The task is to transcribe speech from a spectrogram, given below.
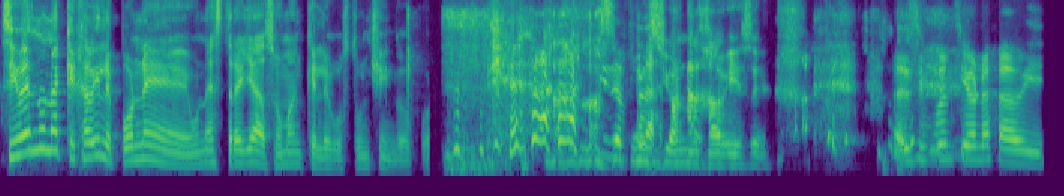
Si ven una que Javi le pone una estrella, asuman que le gustó un chingo. por- Así funciona, Javi, sí. Así funciona, Javi.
